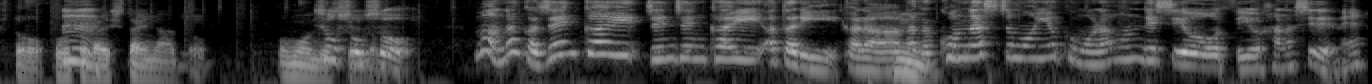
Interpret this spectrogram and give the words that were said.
ちょっとお伺いしたいなと思うんですけれども。そうそうそう。まあなんか前回、前々回あたりから、うんなんかこんな質問よくもらうんですよっていう話でね、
